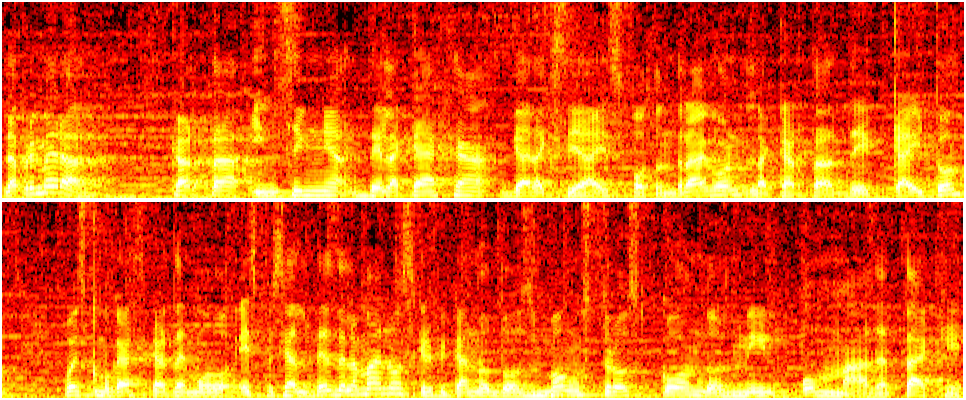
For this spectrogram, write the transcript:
La primera, carta insignia de la caja Galaxy Eyes Photon Dragon, la carta de Kaito. Puedes convocar esta carta de modo especial desde la mano, sacrificando dos monstruos con 2000 o más de ataque.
